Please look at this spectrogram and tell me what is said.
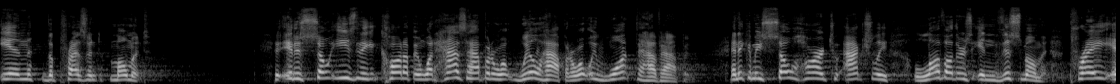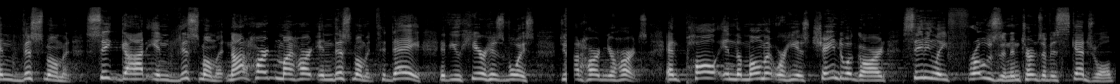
in the present moment. It is so easy to get caught up in what has happened or what will happen or what we want to have happen. And it can be so hard to actually love others in this moment, pray in this moment, seek God in this moment, not harden my heart in this moment. Today, if you hear his voice, do not harden your hearts. And Paul, in the moment where he is chained to a guard, seemingly frozen in terms of his schedule,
